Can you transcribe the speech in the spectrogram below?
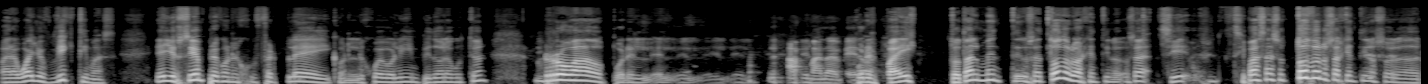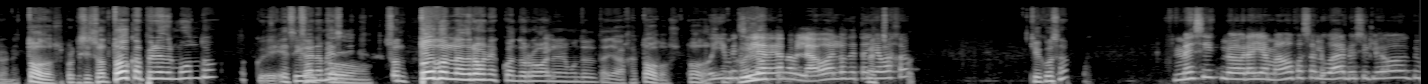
paraguayos víctimas, ellos siempre con el fair play, con el juego limpio y toda la cuestión, robados por el, el- el- el- el- Ah, el- mano de por el país totalmente, o sea, todos los argentinos, o sea, si, si pasa eso, todos los argentinos son ladrones, todos, porque si son todos campeones del mundo, eh, si Son gana Messi, son todos ladrones cuando roban en el mundo de talla baja, todos, todos. Oye, Messi le había hablado a los de talla baja. ¿Qué cosa? Messi lo habrá llamado para saludar, decirle, oh, qué,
